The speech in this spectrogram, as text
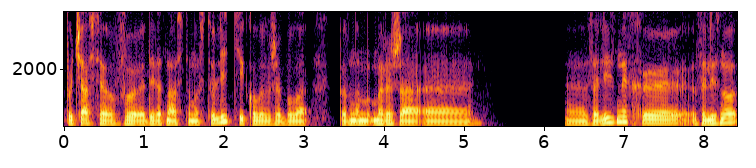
почався в 19 столітті, коли вже була певна мережа залізних, залізно,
